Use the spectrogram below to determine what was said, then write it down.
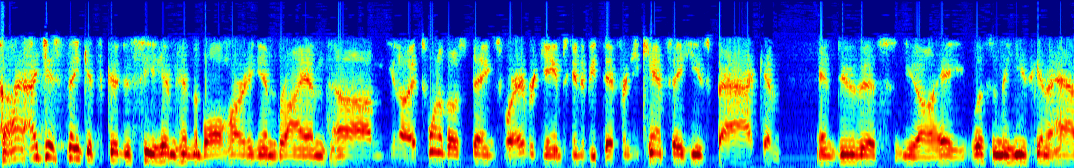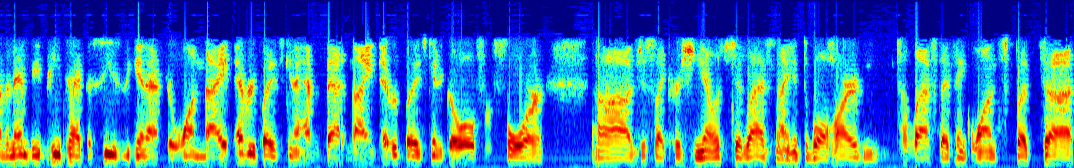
I, just think it's good to see him hitting the ball hard again, Brian. Um, you know, it's one of those things where every game's going to be different. You can't say he's back and and do this. You know, hey, listen, he's going to have an MVP type of season again after one night. Everybody's going to have a bad night. Everybody's going to go 0 for 4 uh, just like Christian Yelich did last night. Hit the ball hard and to left, I think, once. But, uh,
